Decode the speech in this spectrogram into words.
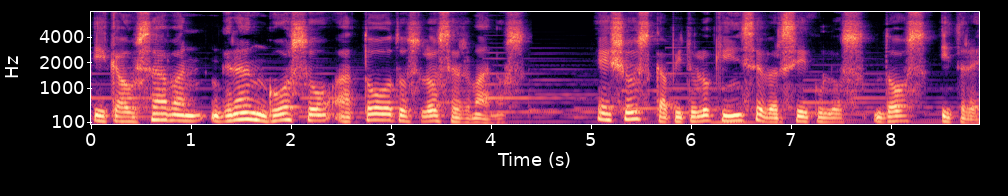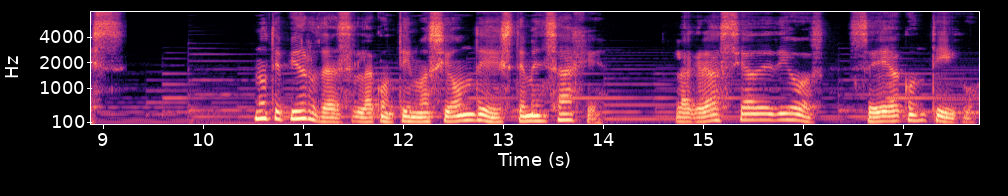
y causaban gran gozo a todos los hermanos. Hechos capítulo 15 versículos 2 y 3. No te pierdas la continuación de este mensaje. La gracia de Dios sea contigo.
